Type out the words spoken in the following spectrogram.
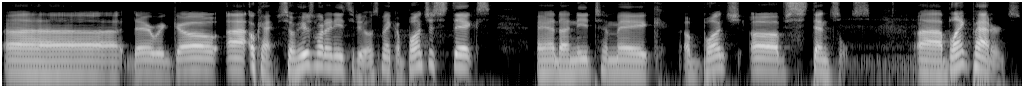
Uh, there we go. Uh, okay, so here's what I need to do. Let's make a bunch of sticks and I need to make a bunch of stencils, uh, blank patterns.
